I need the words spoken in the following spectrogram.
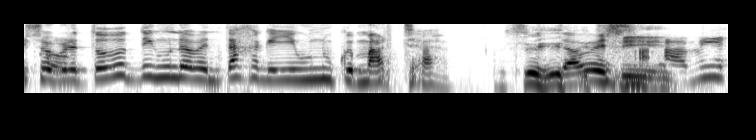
sobre todo tiene una ventaja que lleva uno que marcha. Sí, ¿sabes? sí. A mí,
